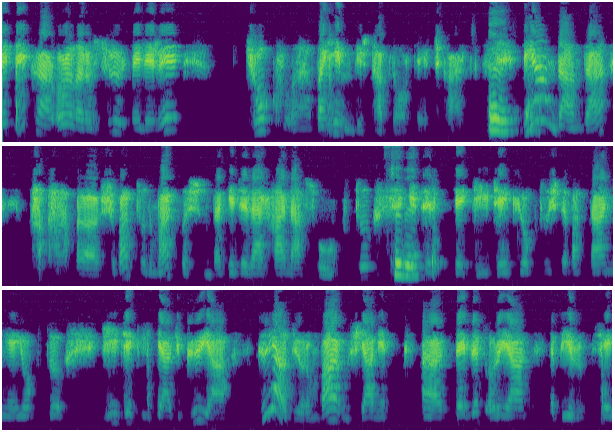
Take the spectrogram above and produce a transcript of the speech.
ve tekrar oralara sürülmeleri çok e, vahim bir tablo ortaya çıkardı. Evet. Bir yandan da ha, ha, e, Şubat sonu Mart başında geceler hala soğuktu. Tabii. Yeterince giyecek yoktu, işte battaniye yoktu. Yiyecek ihtiyacı güya, güya diyorum varmış. Yani e, devlet oraya bir şey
